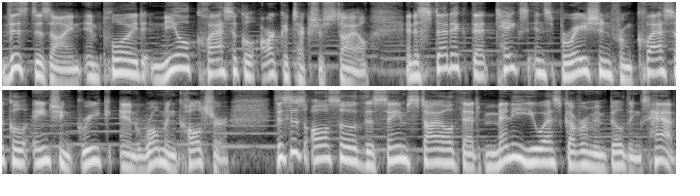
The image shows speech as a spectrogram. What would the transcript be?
This design employed neoclassical architecture style, an aesthetic that takes inspiration from classical ancient Greek and Roman culture. This is also the same style that many US government buildings have.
